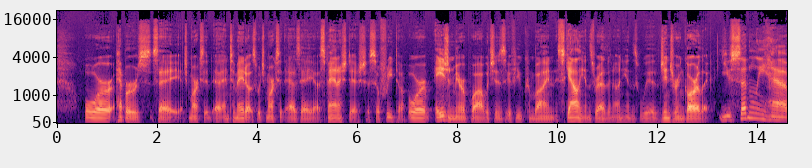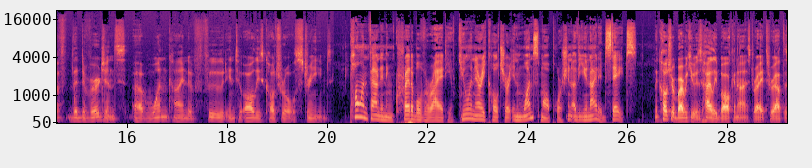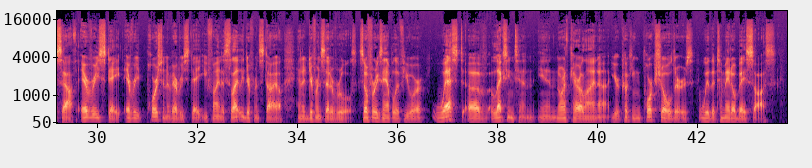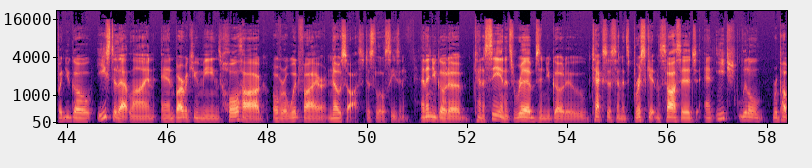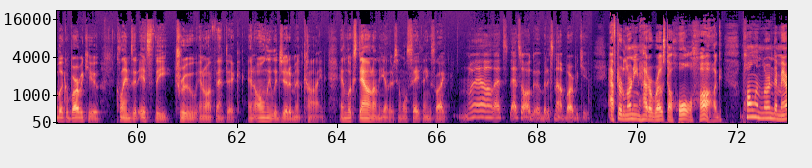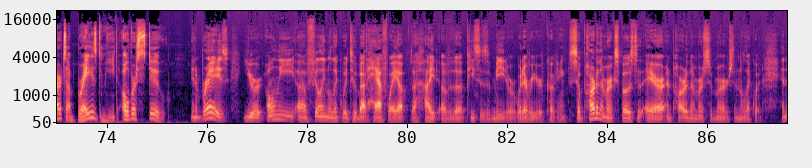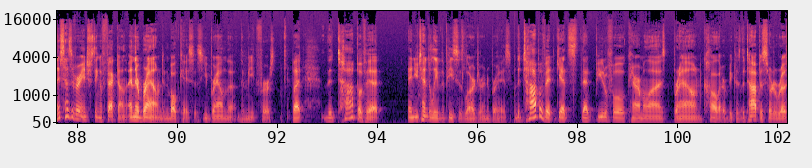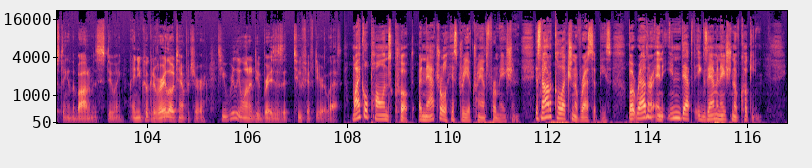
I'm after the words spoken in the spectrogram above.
or peppers, say, which marks it, uh, and tomatoes, which marks it as a, a, Spanish dish, a sofrito, or Asian mirepoix, which is if you combine scallions rather than onions with ginger and garlic. You suddenly have the divergence of one kind of food into all these cultural streams. Pollan found an incredible variety of culinary culture in one small portion of the United States. The culture of barbecue is highly balkanized, right, throughout the South. Every state, every portion of every state, you find a slightly different style and a different set of rules. So, for example, if you're west of Lexington in North Carolina, you're cooking pork shoulders with a tomato based sauce. But you go east of that line, and barbecue means whole hog over a wood fire, no sauce, just a little seasoning. And then you go to Tennessee and it's ribs, and you go to Texas and it's brisket and sausage. And each little republic of barbecue claims that it's the true and authentic and only legitimate kind and looks down on the others and will say things like, well, that's, that's all good, but it's not barbecue. After learning how to roast a whole hog, Pollan learned the merits of braised meat over stew. In a braise, you're only uh, filling the liquid to about halfway up the height of the pieces of meat or whatever you're cooking. So part of them are exposed to the air and part of them are submerged in the liquid. And this has a very interesting effect on them. And they're browned in both cases. You brown the, the meat first. But the top of it and you tend to leave the pieces larger in a braise. The top of it gets that beautiful caramelized brown color because the top is sort of roasting and the bottom is stewing. And you cook at a very low temperature, so you really want to do braises at 250 or less. Michael Pollan's Cooked, A Natural History of Transformation, is not a collection of recipes, but rather an in depth examination of cooking.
